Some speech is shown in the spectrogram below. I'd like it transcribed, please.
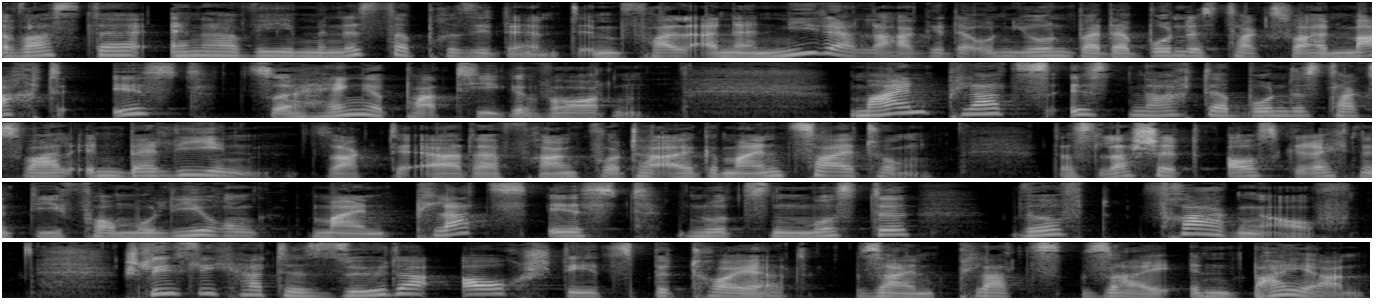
was der NRW-Ministerpräsident im Fall einer Niederlage der Union bei der Bundestagswahl macht, ist zur Hängepartie geworden. Mein Platz ist nach der Bundestagswahl in Berlin, sagte er der Frankfurter Allgemeinen Zeitung. Dass Laschet ausgerechnet die Formulierung Mein Platz ist nutzen musste, wirft Fragen auf. Schließlich hatte Söder auch stets beteuert, sein Platz sei in Bayern,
